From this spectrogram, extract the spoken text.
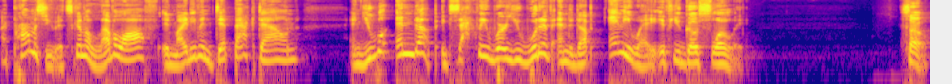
I promise you it's going to level off. It might even dip back down, and you will end up exactly where you would have ended up anyway if you go slowly. So,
